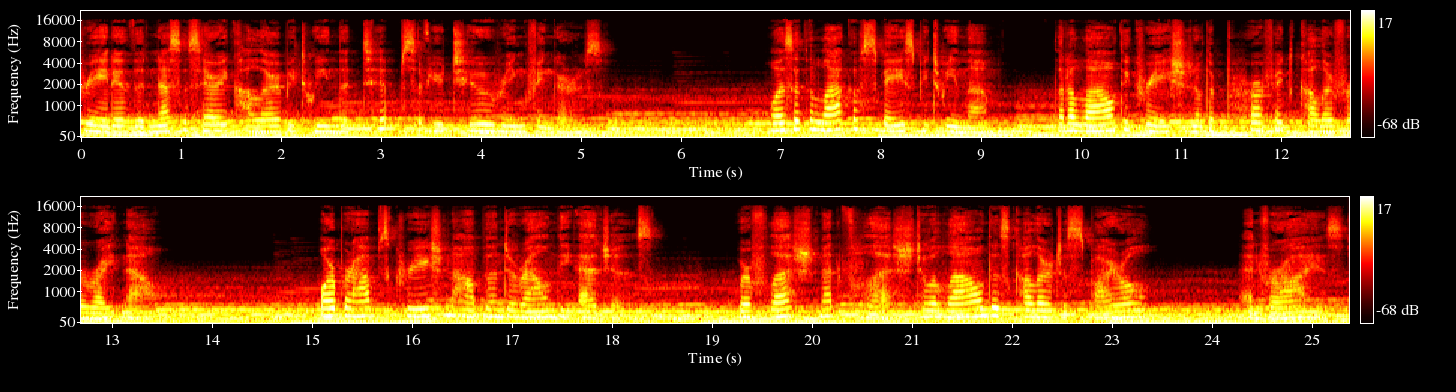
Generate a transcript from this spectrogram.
created the necessary color between the tips of your two ring fingers? Was it the lack of space between them that allowed the creation of the perfect color for right now? Or perhaps creation happened around the edges, where flesh met flesh to allow this color to spiral and rise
